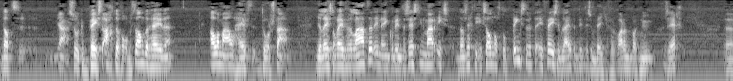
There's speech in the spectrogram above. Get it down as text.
dat, eh, ja, zulke beestachtige omstandigheden allemaal heeft doorstaan. Je leest nog even later in 1 Korinthe 16, maar ik, dan zegt hij: Ik zal nog tot Pinksteren te Efeze blijven. Dit is een beetje verwarrend wat ik nu zeg. Uh,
